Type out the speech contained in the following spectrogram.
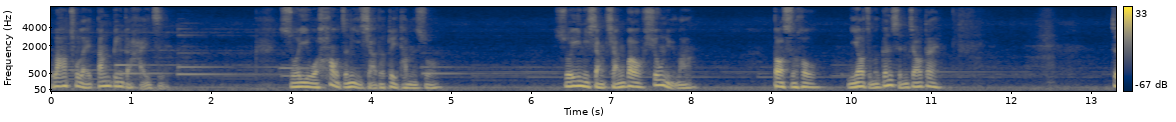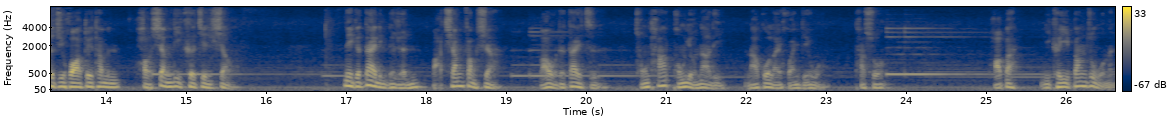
拉出来当兵的孩子，所以我好整以暇地对他们说：“所以你想强暴修女吗？到时候你要怎么跟神交代？”这句话对他们好像立刻见效。那个带领的人把枪放下，把我的袋子从他朋友那里拿过来还给我。他说：“好吧，你可以帮助我们。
